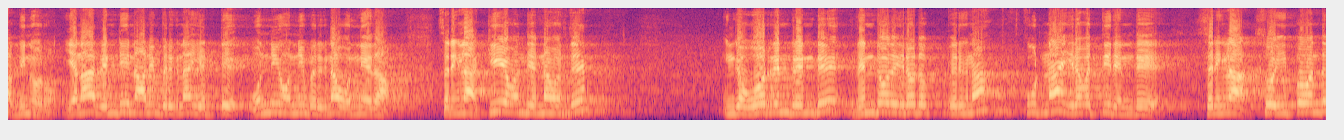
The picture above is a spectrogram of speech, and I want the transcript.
அப்படின்னு வரும். ஏன்னா ரெண்டு நாலையும் பெருக்குனா எட்டு. ஒன்றையும் ஒன்றையும் பெருக்குனா ஒன்றே தான். சரிங்களா? கீழே வந்து என்ன வருது? இங்கே ஒரு ரெண்டு ரெண்டு. ரெண்டோட இருபது பெருக்குனா கூட்டினா இருபத்தி ரெண்டு. சரிங்களா? ஸோ இப்போ வந்து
